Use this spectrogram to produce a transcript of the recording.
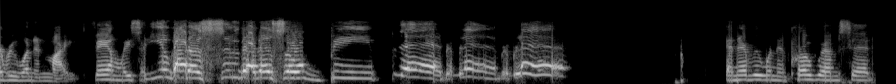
everyone in my family said, You gotta sue that SOB, blah, blah, blah, blah, blah. And everyone in program said,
